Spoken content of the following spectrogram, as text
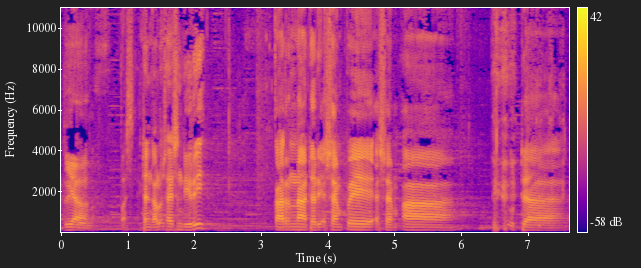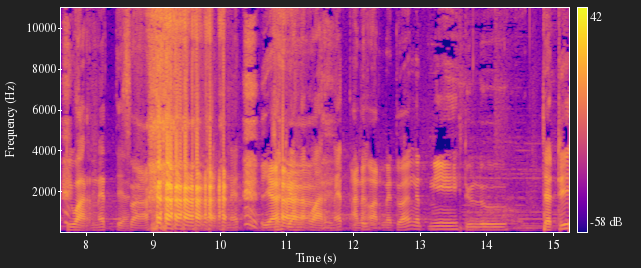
betul ya, pas dan kalau saya sendiri karena dari SMP SMA udah di warnet ya. warnet. ya. Jadi anak warnet. Anak itu. warnet banget nih dulu. Jadi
